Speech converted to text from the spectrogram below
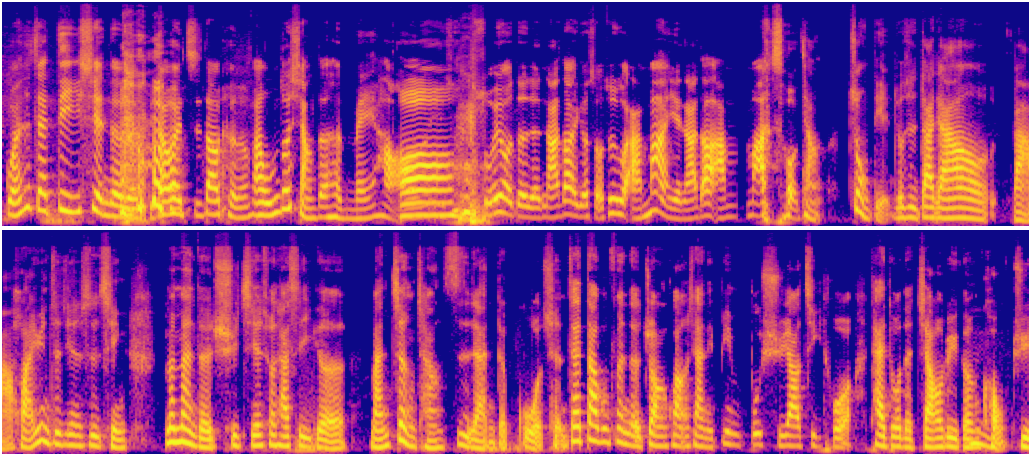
果然是在第一线的人比较会知道可能反正。我们都想的很美好哦，所有的人拿到一个手册，如果阿妈也拿到阿妈手，讲重点就是大家要把怀孕这件事情慢慢的去接受，它是一个。蛮正常自然的过程，在大部分的状况下，你并不需要寄托太多的焦虑跟恐惧。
